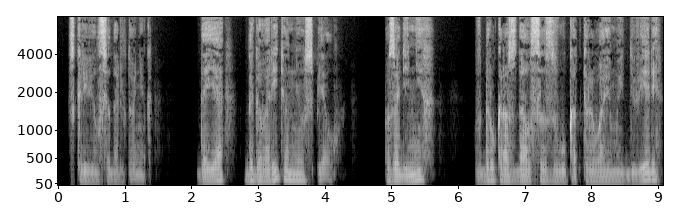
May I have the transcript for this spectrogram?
— скривился Дальтоник. «Да я договорить он не успел». Позади них вдруг раздался звук открываемой двери,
